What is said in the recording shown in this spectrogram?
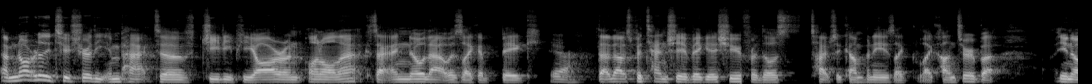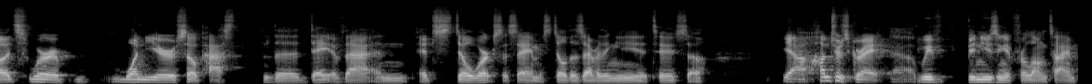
I'm not really too sure the impact of GDPR on, on all that because I, I, know that was like a big yeah that, that was potentially a big issue for those types of companies like like Hunter. But you know, it's we're one year or so past the date of that, and it still works the same. It still does everything you need it to. So yeah, Hunter's great. Uh, we've been using it for a long time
